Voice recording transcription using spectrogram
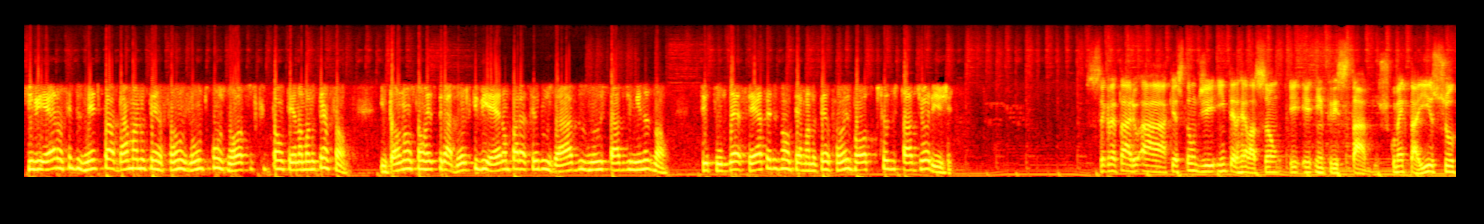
que vieram simplesmente para dar manutenção junto com os nossos que estão tendo a manutenção. Então não são respiradores que vieram para ser usados no estado de Minas, não. Se tudo der certo, eles vão ter a manutenção e voltam para os seus estados de origem. Secretário, a questão de inter-relação entre estados, como é que está isso?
